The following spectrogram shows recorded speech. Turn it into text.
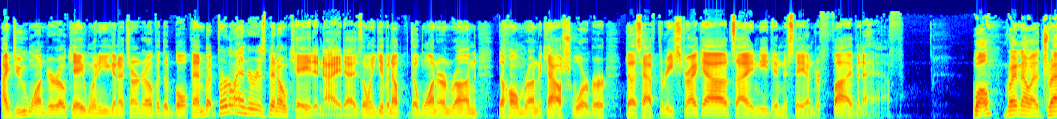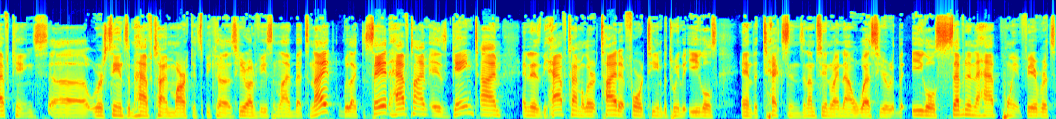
I do wonder, okay, when are you going to turn it over to the bullpen? But Verlander has been okay tonight. Uh, he's only given up the one earned run, the home run to Kyle Schwarber. Does have three strikeouts. I need him to stay under five and a half. Well, right now at DraftKings, uh, we're seeing some halftime markets because here on VSiN Live Bet tonight, we like to say it. Halftime is game time, and it is the halftime alert tied at 14 between the Eagles and the Texans. And I'm seeing right now, Wes here, the Eagles seven and a half point favorites,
